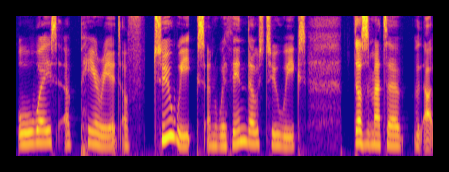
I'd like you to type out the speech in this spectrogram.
always a period of two weeks, and within those two weeks, doesn't matter uh,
